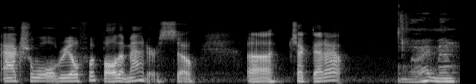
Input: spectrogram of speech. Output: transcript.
actual real football that matters. So uh, check that out. All right, man.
